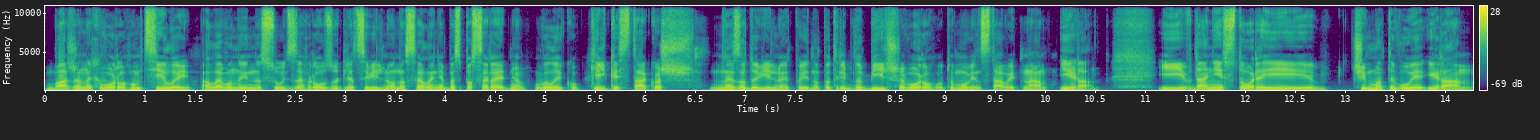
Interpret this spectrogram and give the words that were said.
бажаних ворогом цілей, але вони несуть загрозу для цивільного населення безпосередньо велику. Кількість також незадовільно, відповідно, потрібно більше ворогу, тому він ставить на Іран. І в даній історії чим мотивує Іран?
